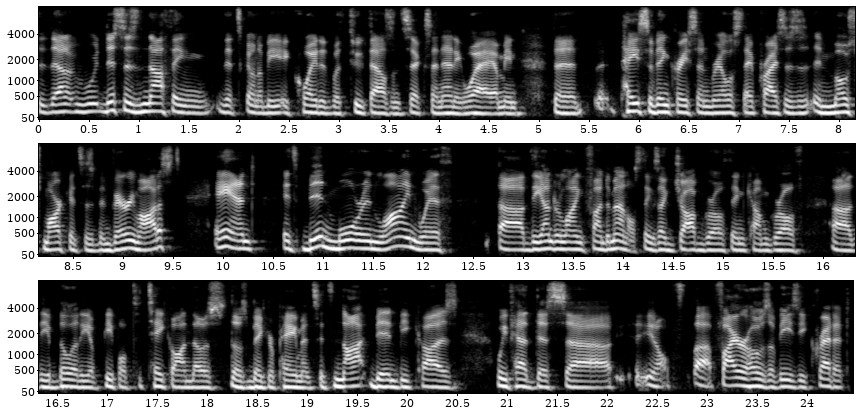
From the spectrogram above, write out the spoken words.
That, this is nothing that's going to be equated with 2006 in any way. I mean, the pace of increase in real estate prices in most markets has been very modest, and it's been more in line with uh, the underlying fundamentals, things like job growth, income growth, uh, the ability of people to take on those those bigger payments. It's not been because we've had this, uh, you know, uh, fire hose of easy credit,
